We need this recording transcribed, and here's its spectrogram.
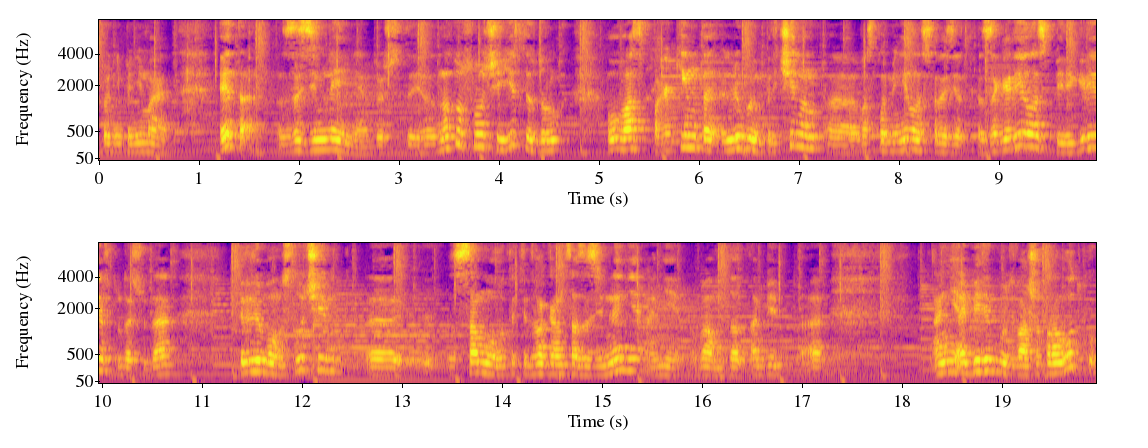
кто не понимает, это заземление. То есть э, на тот случай, если вдруг у вас по каким-то любым причинам э, воспламенилась розетка, загорелась, перегрев туда-сюда, при любом случае, э, само вот эти два конца заземления, они вам э, они оберегут вашу проводку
